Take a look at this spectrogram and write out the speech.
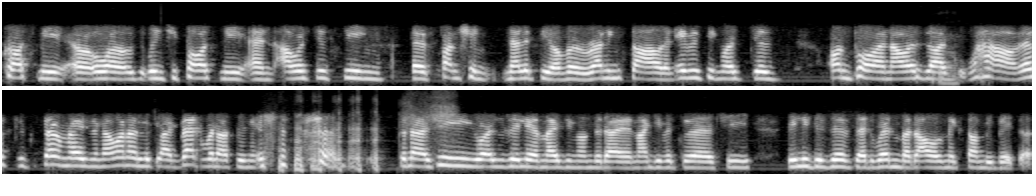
crossed me, uh, or when she passed me, and I was just seeing the functionality of her running style, and everything was just on par. And I was like, wow, that's so amazing. I want to look like that when I finish. so no, she was really amazing on the day, and I give it to her. She really deserves that win, but I'll next time be better.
